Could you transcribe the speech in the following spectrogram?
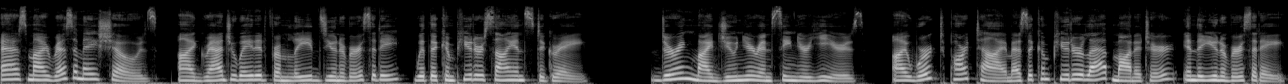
As my resume shows, I graduated from Leeds University with a computer science degree. During my junior and senior years, I worked part time as a computer lab monitor in the university.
